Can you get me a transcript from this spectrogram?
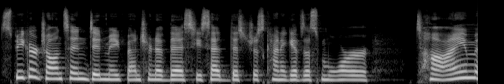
Speaker Johnson did make mention of this. He said this just kind of gives us more time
